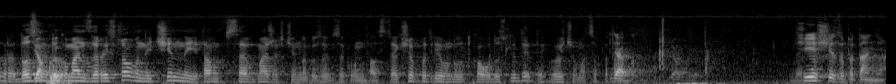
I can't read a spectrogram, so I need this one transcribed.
Добре, дозвільний Дякую. документ зареєстрований, чинний, і там все в межах чинного за- законодавства. Якщо потрібно додатково дослідити, вивчимо це питання. Дякую. Чи є ще запитання?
